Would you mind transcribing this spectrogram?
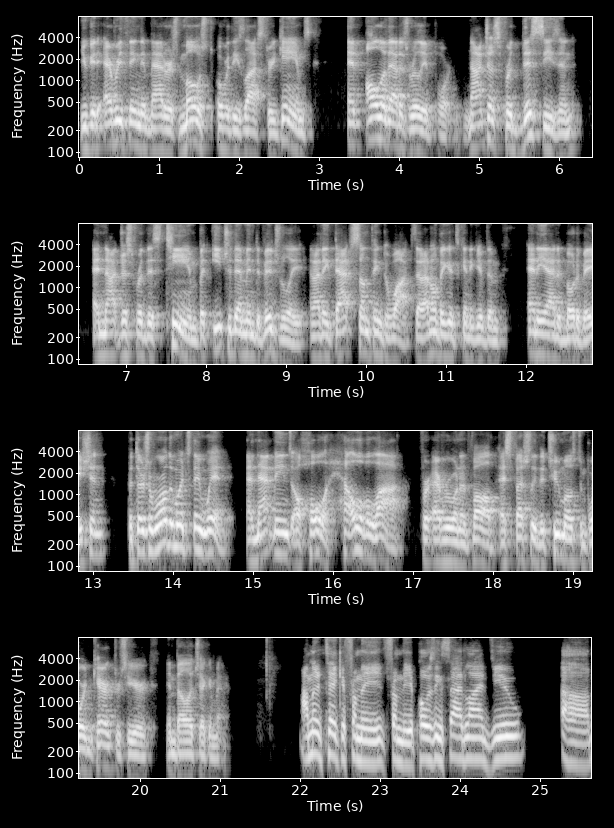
You get everything that matters most over these last three games. And all of that is really important, not just for this season, and not just for this team, but each of them individually. And I think that's something to watch that I don't think it's going to give them any added motivation. But there's a world in which they win. And that means a whole hell of a lot for everyone involved, especially the two most important characters here in Belichick and Mac. I'm going to take it from the from the opposing sideline view. Uh,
